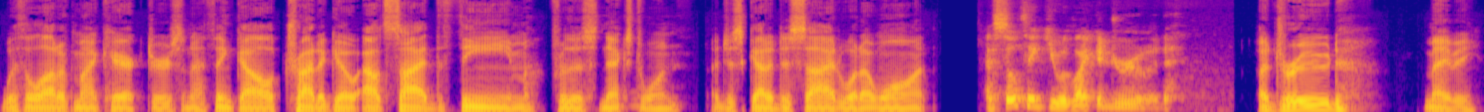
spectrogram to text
with a lot of my characters, and I think I'll try to go outside the theme for this next one. I just got to decide what I want. I still think you would like a druid. A druid? Maybe.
